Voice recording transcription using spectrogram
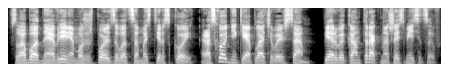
В свободное время можешь пользоваться мастерской. Расходники оплачиваешь сам. Первый контракт на 6 месяцев.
